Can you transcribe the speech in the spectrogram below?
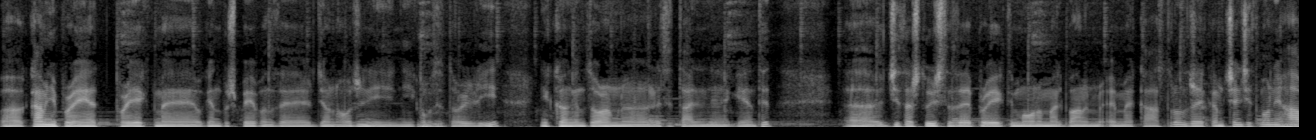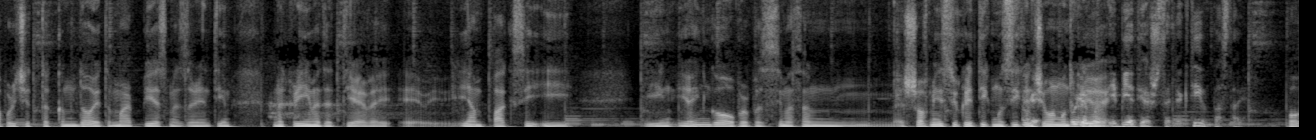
uh, kam një projekt projekt me Eugen Bushpepën dhe Erdion Hoxhën, një një mhm. kompozitor i ri, një këngë nxorëm në recitalin e Gentit Gjithashtu ishte dhe projekti Mono me Albanin e me Kastron dhe kam qenë gjithmonë i hapur që të këndoj, të marr pjesë me zërin tim në krijimet e të tjerëve. Jam pak si i i jo i ngopur, por si me thënë, e shoh me një sy kritik muzikën okay, që unë mund të po, jo, krijoj. Po, I bie të jesh selektiv pastaj. Po,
